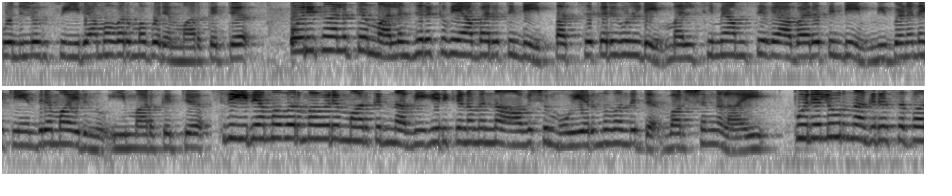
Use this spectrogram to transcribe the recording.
പുനലൂർ ശ്രീരാമവർമ്മപുരം മാർക്കറ്റ്. ഒരു കാലത്ത് മലഞ്ചരക്ക് വ്യാപാരത്തിന്റെയും പച്ചക്കറികളുടെയും മത്സ്യമാംസ്യ വ്യാപാരത്തിന്റെയും വിപണന കേന്ദ്രമായിരുന്നു ഈ മാർക്കറ്റ്. ശ്രീരാമവർമ്മപുരം മാർക്കറ്റ് നവീകരിക്കണമെന്ന ആവശ്യം ഉയർന്നു വന്നിട്ട് വർഷങ്ങളായി. പുനലൂർ നഗരസഭ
